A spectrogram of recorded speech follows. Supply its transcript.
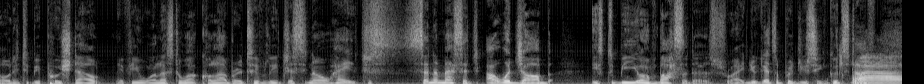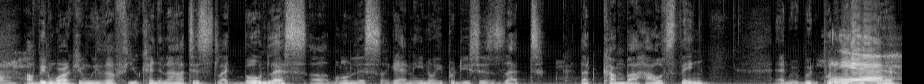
or need to be pushed out, if you want us to work collaboratively, just, you know, hey, just send a message. Our job is to be your ambassadors, right? You guys are producing good stuff. Wow. I've been working with a few Kenyan artists like Boneless. Uh, Boneless, again, you know, he produces that that Kamba House thing, and we've been putting it out there.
